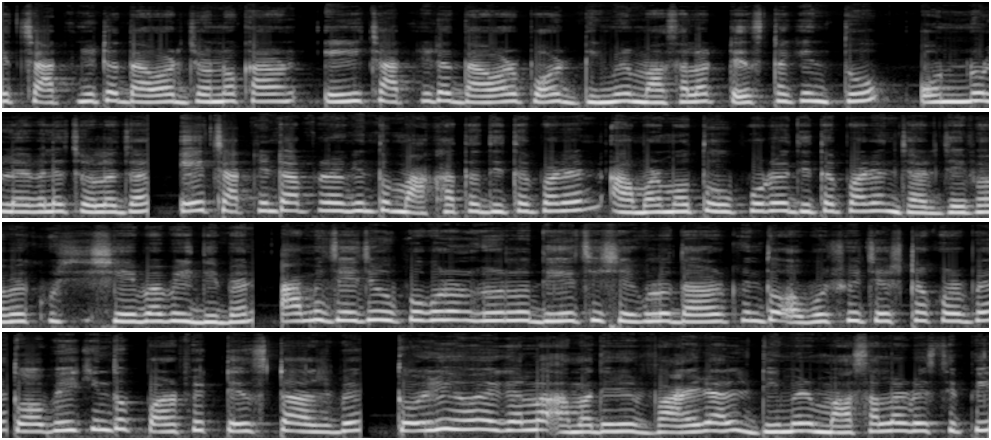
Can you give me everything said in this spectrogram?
এই চাটনিটা দেওয়ার জন্য, কারণ এই চাটনিটা দেওয়ার পর ডিমের মশালার টেস্টটা কিন্তু অন্য লেভেলে চলে যায়। এই চাটনিটা আপনারা কিন্তু মাখাতে দিতে পারেন, আমার মতো উপরে দিতে পারেন, যার যেভাবে খুশি সেইভাবেই দিবেন। আমি যে যে উপকরণগুলো দিয়েছি সেগুলো দেওয়ার কিন্তু অবশ্যই চেষ্টা করবে। তবেই কিন্তু পারফেক্ট টেস্টটা আসবে। তৈরি হয়ে গেল আমাদের এই ভাইরাল ডিমের মাসালা রেসিপি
